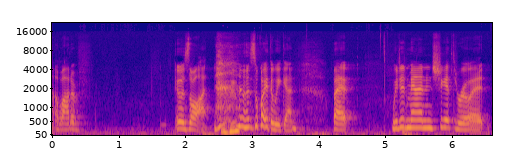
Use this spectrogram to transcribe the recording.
a lot of it was a lot. it was quite the weekend, but we did manage to get through it.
